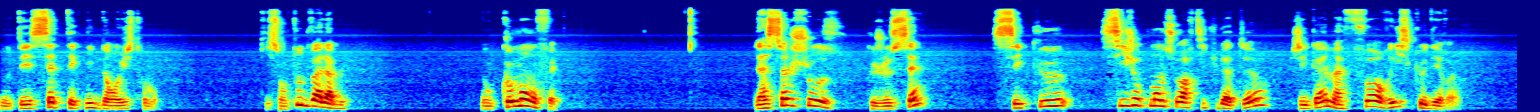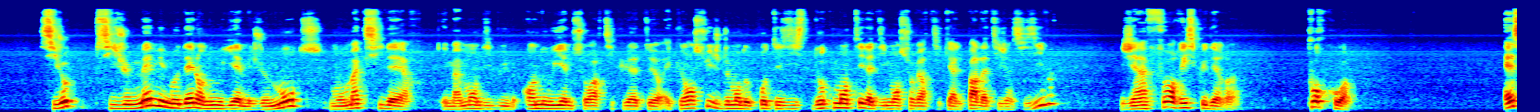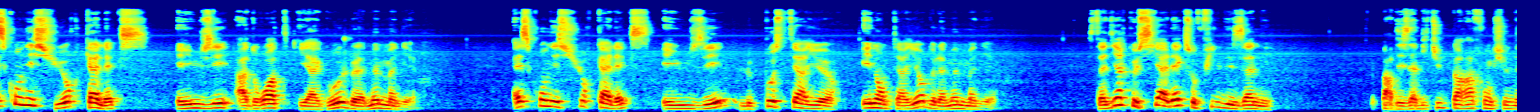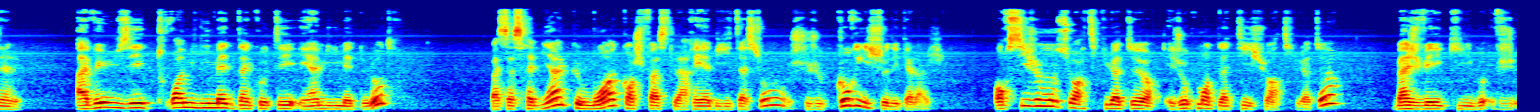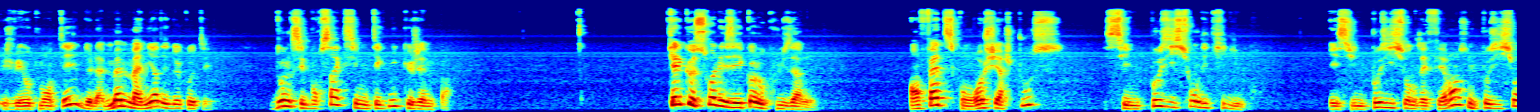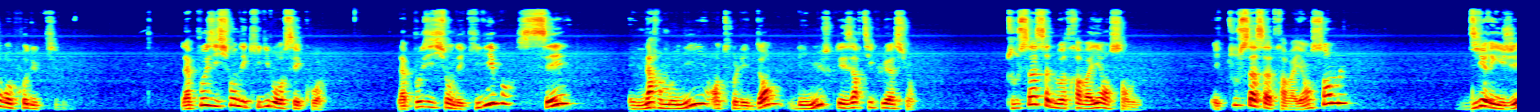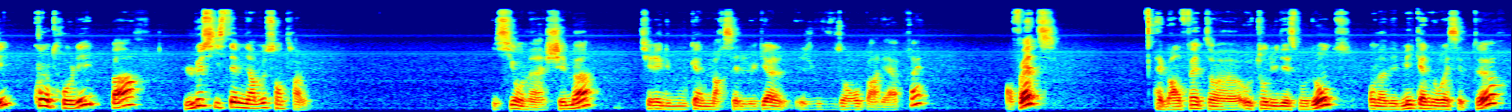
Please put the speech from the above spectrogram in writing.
notez 7 techniques d'enregistrement, qui sont toutes valables. Donc comment on fait? La seule chose que je sais, c'est que si j'augmente sur articulateur, j'ai quand même un fort risque d'erreur. Si je, mets mes modèles en OIM et je monte mon maxillaire et ma mandibule en OIM sur articulateur et que ensuite je demande au prothésiste d'augmenter la dimension verticale par la tige incisive, j'ai un fort risque d'erreur. Pourquoi? Est-ce qu'on est sûr qu'Alex est usé à droite et à gauche de la même manière? Est-ce qu'on est sûr qu'Alex est usé le postérieur et l'antérieur de la même manière? C'est-à-dire que si Alex, au fil des années, par des habitudes parafonctionnelles, avait usé 3 mm d'un côté et 1 mm de l'autre, bah, ça serait bien que moi, quand je fasse la réhabilitation, je, corrige ce décalage. Or, si je monte sur articulateur et j'augmente la tige sur articulateur, bah, je, vais augmenter de la même manière des deux côtés. Donc c'est pour ça que c'est une technique que j'aime pas. Quelles que soient les écoles occlusales, en fait, ce qu'on recherche tous, c'est une position d'équilibre. Et c'est une position de référence, une position reproductible. La position d'équilibre, c'est quoi? La position d'équilibre, c'est une harmonie entre les dents, les muscles, les articulations. Tout ça, ça doit travailler ensemble. Et tout ça, ça travaille ensemble, dirigé, contrôlé par le système nerveux central. Ici, on a un schéma tiré du bouquin de Marcel Le Gall, et je vais vous en reparler après. En fait, eh ben en fait, euh, autour du desmodonte, on a des mécanorécepteurs,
